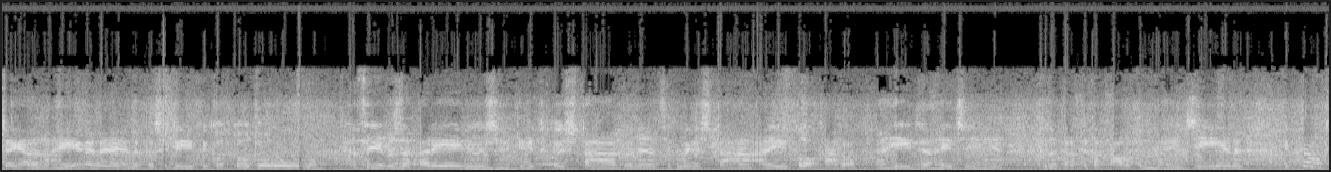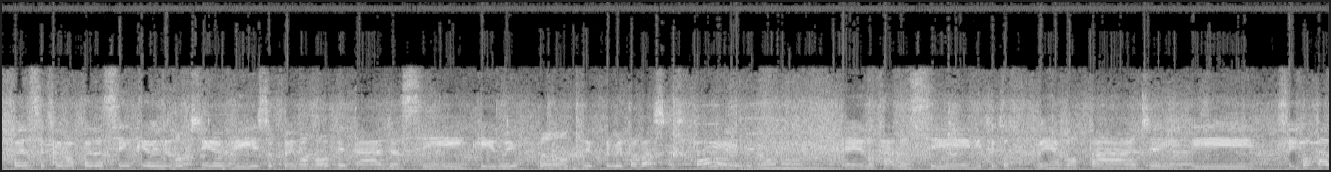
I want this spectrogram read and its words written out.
Chegada na rede, né? Depois que ficou todo assim, dos aparelhos, uhum. que ficou estável, né? Assim como ele está. Aí colocaram a, a rede, a redinha. Fisioterapeuta Paulo colocou a uhum. redinha, né? E pronto, foi, assim, foi uma coisa assim que eu ainda não tinha visto, foi uma novidade assim, que no entanto incrementou bastante para ele. Não, não. É, no caso assim, ele ficou bem à vontade e sem contar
